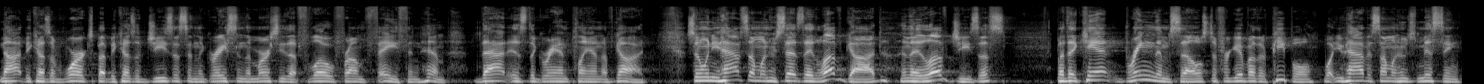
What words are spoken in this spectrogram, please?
not because of works, but because of Jesus and the grace and the mercy that flow from faith in Him. That is the grand plan of God. So when you have someone who says they love God and they love Jesus, but they can't bring themselves to forgive other people, what you have is someone who's missing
